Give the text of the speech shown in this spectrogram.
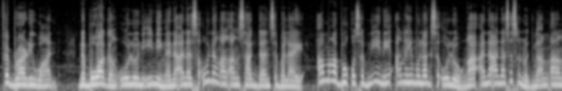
February 1. Nabuwag ang ulo ni ini nga naana sa unang ang ang sagdan sa balay. Ang mga buko sab niini ang nahimulag sa ulo nga ana-ana sa sunod nga ang ang.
